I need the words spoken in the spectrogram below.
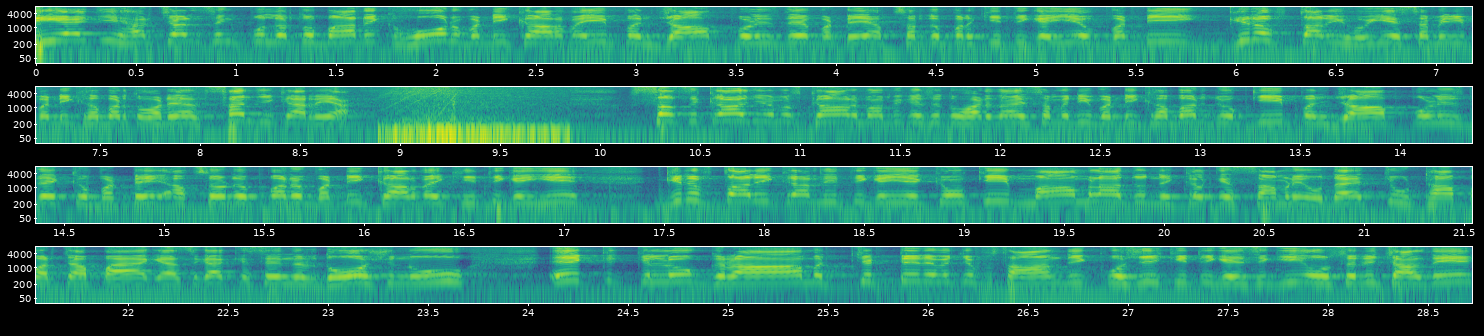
ਡੀਆਈਜੀ ਹਰਚਰਨ ਸਿੰਘ ਭੁੱਲਰ ਤੋਂ ਬਾਅਦ ਇੱਕ ਹੋਰ ਵੱਡੀ ਕਾਰਵਾਈ ਪੰਜਾਬ ਪੁਲਿਸ ਦੇ ਵੱਡੇ ਅਫਸਰ ਦੇ ਉੱਪਰ ਕੀਤੀ ਗਈ ਹੈ। ਵੱਡੀ ਗ੍ਰਿਫਤਾਰੀ ਹੋਈ ਹੈ। ਇਸ ਸਮੇਂ ਦੀ ਵੱਡੀ ਖਬਰ ਤੁਹਾਡੇ ਨਾਲ ਸਾਂਝੀ ਕਰ ਰਿਹਾ। ਸਤਿ ਸ਼੍ਰੀ ਅਕਾਲ ਜੀ, ਨਮਸਕਾਰ। ਮੈਂ ਵੀ ਕਿਸੇ ਤੁਹਾਡੇ ਨਾਲ ਇਸ ਸਮੇਂ ਦੀ ਵੱਡੀ ਖਬਰ ਜੋ ਕਿ ਪੰਜਾਬ ਪੁਲਿਸ ਦੇ ਇੱਕ ਵੱਡੇ ਅਫਸਰ ਦੇ ਉੱਪਰ ਵੱਡੀ ਕਾਰਵਾਈ ਕੀਤੀ ਗਈ ਹੈ। ਗ੍ਰਿਫਤਾਰੀ ਕਰ ਦਿੱਤੀ ਗਈ ਹੈ ਕਿਉਂਕਿ ਮਾਮਲਾ ਜੋ ਨਿਕਲ ਕੇ ਸਾਹਮਣੇ ਆਉਂਦਾ ਹੈ, ਝੂਠਾ ਪਰਚਾ ਪਾਇਆ ਗਿਆ ਸੀਗਾ। ਕਿਸੇ ਨਿਰਦੋਸ਼ ਨੂੰ 1 ਕਿਲੋਗ੍ਰਾਮ ਚਿੱਟੇ ਦੇ ਵਿੱਚ ਫਸਾਉਣ ਦੀ ਕੋਸ਼ਿਸ਼ ਕੀਤੀ ਗਈ ਸੀਗੀ। ਉਸ ਦੇ ਚੱਲਦੇ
